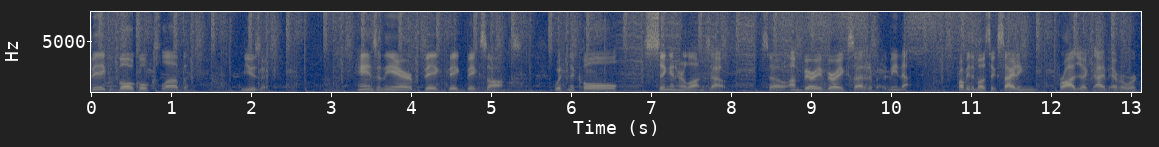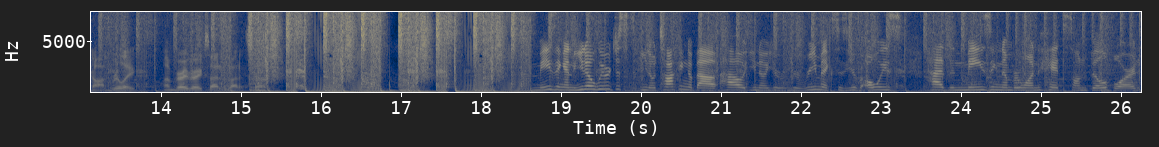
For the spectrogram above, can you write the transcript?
Big vocal club music. Hands in the air, big, big, big songs with Nicole singing her lungs out. So I'm very, very excited about. I mean, probably the most exciting project I've ever worked on. Really, I'm very, very excited about it. So amazing. And you know, we were just you know talking about how you know your your remixes. You've always had amazing number one hits on Billboard,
